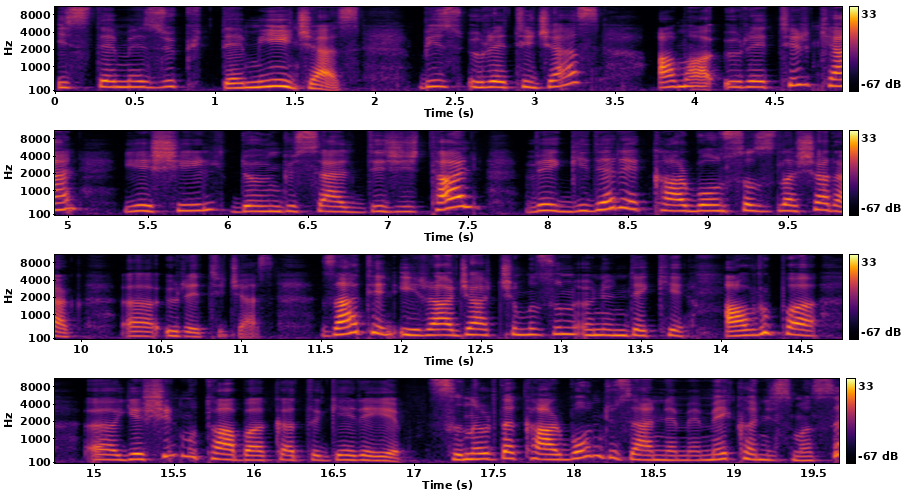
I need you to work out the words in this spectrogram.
İstemezük demeyeceğiz. Biz üreteceğiz ama üretirken yeşil, döngüsel, dijital ve giderek karbonsuzlaşarak e, üreteceğiz. Zaten ihracatçımızın önündeki Avrupa e, yeşil mutabakatı gereği sınırda karbon düzenleme mekanizması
